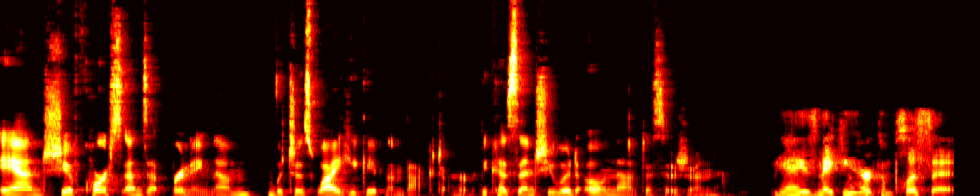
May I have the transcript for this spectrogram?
And she, of course, ends up burning them, which is why he gave them back to her, because then she would own that decision. Yeah, he's making her complicit.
